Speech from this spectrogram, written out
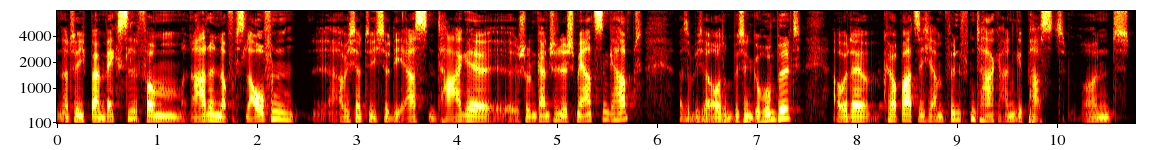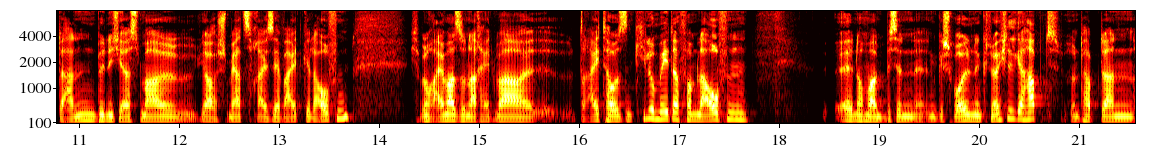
natürlich beim Wechsel vom Radeln aufs Laufen, äh, habe ich natürlich so die ersten Tage äh, schon ganz schöne Schmerzen gehabt. Also bin ich auch so ein bisschen gehumpelt. Aber der Körper hat sich am fünften Tag angepasst. Und dann bin ich erstmal ja, schmerzfrei sehr weit gelaufen. Ich habe noch einmal so nach etwa 3000 äh, Kilometer vom Laufen äh, nochmal ein bisschen einen geschwollenen Knöchel gehabt und habe dann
